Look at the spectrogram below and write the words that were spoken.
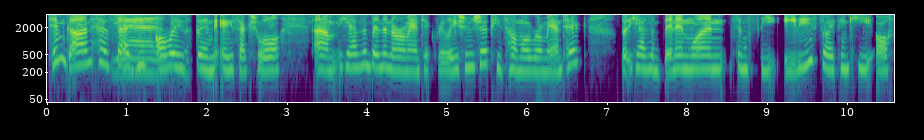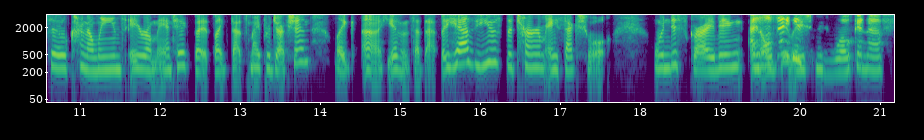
Tim Gunn has said yes. he's always been asexual. Um, he hasn't been in a romantic relationship, he's homo romantic, but he hasn't been in one since the 80s. So I think he also kind of leans aromantic, but like that's my projection. Like uh, he hasn't said that, but he has used the term asexual when describing. I love that he's woke enough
